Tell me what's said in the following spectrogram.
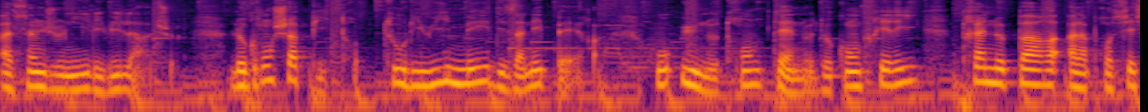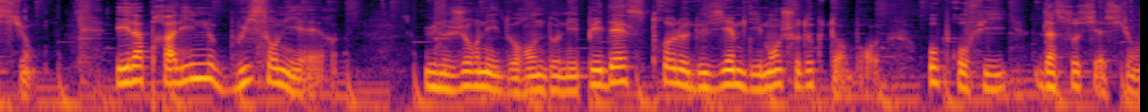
à Saint-Genis-les-Villages. Le grand chapitre, tous les 8 mai des années paires, où une trentaine de confréries prennent part à la procession. Et la praline buissonnière, une journée de randonnée pédestre le deuxième dimanche d'octobre, au profit d'associations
